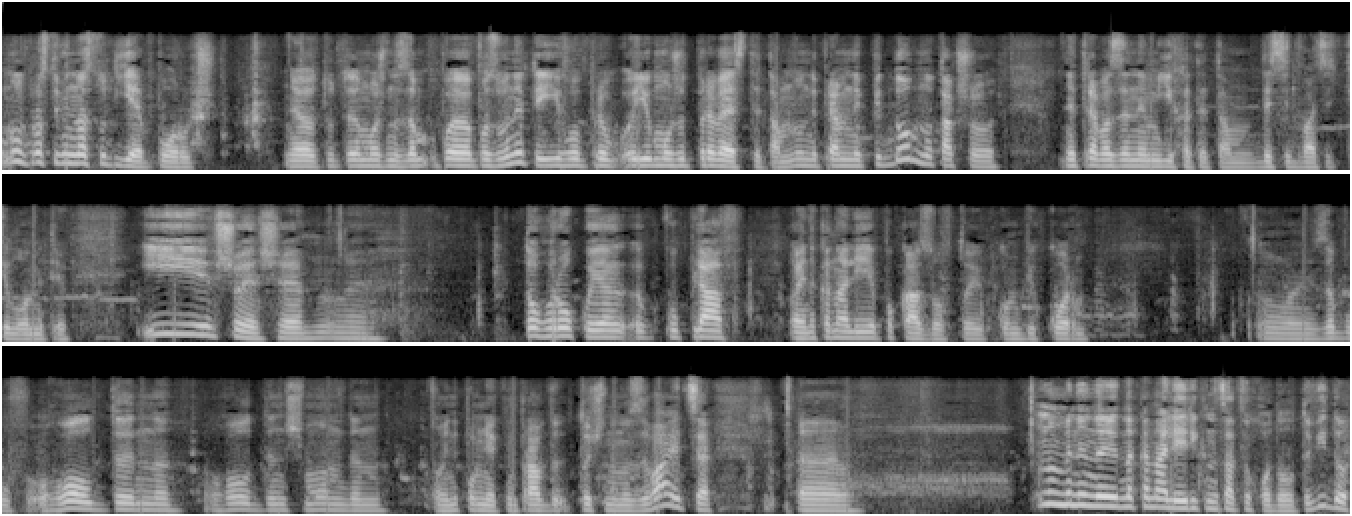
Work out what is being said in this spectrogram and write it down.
Ну просто він у нас тут є поруч. Е, Тут е, можна позвонити, і його його можуть привезти там. Ну не прям не під дом, ну так що не треба за ним їхати там 10-20 кілометрів. І що я ще? Е, Того року я купляв. Ой, на каналі я показував той комбікорм. Ой, забув. Голден, Голден, Шмонден. Ой, не пам'ятаю, як він правда точно називається. Ну, мене на, на каналі рік назад виходило то відео.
